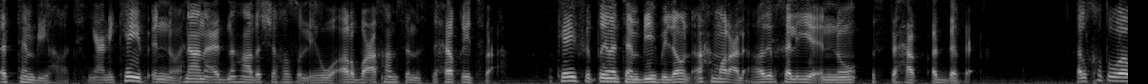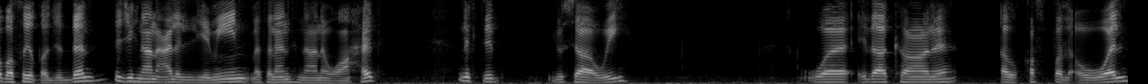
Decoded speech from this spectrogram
التنبيهات. يعني كيف إنه هنا عندنا هذا الشخص اللي هو أربعة خمسة مستحق يدفع؟ كيف يعطينا تنبيه بلون أحمر على هذه الخلية إنه استحق الدفع؟ الخطوة بسيطة جدا. نجي هنا على اليمين مثلا هنا واحد. نكتب يساوي. وإذا كان القسط الأول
